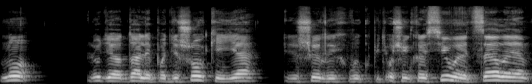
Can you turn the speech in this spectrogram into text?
но люди отдали по дешевке, я решил их выкупить. Очень красивые, целые.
